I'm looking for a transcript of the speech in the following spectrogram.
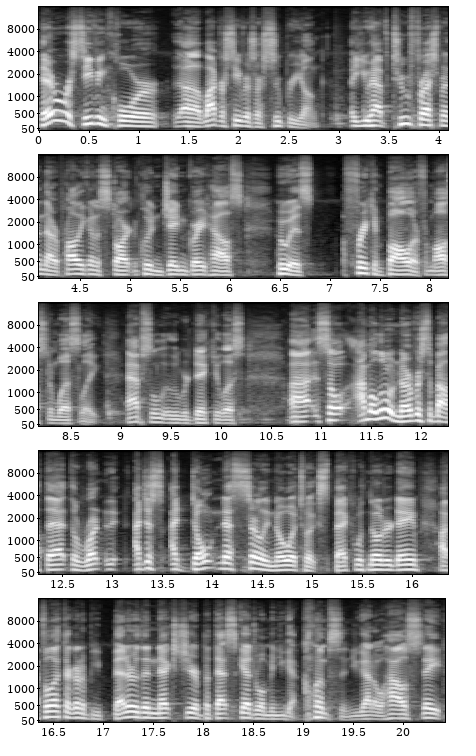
their receiving core, uh, wide receivers are super young. You have two freshmen that are probably going to start, including Jaden Greathouse, who is a freaking baller from Austin Westlake. Absolutely ridiculous. Uh, so I'm a little nervous about that. The run, I just I don't necessarily know what to expect with Notre Dame. I feel like they're going to be better than next year, but that schedule. I mean, you got Clemson, you got Ohio State,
